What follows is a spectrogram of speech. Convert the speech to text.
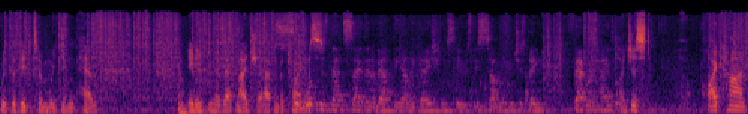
with the victim. We didn't have anything of that nature happen So between what us. What does that say then about the allegations here? Is this something which has been fabricated? I just, I can't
